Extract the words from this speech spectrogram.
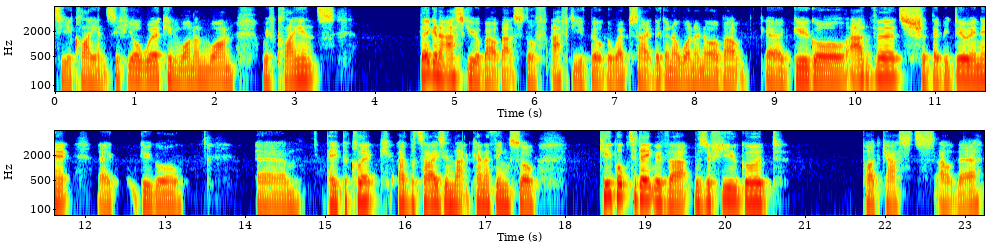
to your clients. If you're working one on one with clients, they're going to ask you about that stuff after you've built the website. They're going to want to know about uh, Google adverts. Should they be doing it? Uh, Google um, pay per click advertising, that kind of thing. So keep up to date with that. There's a few good podcasts out there.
